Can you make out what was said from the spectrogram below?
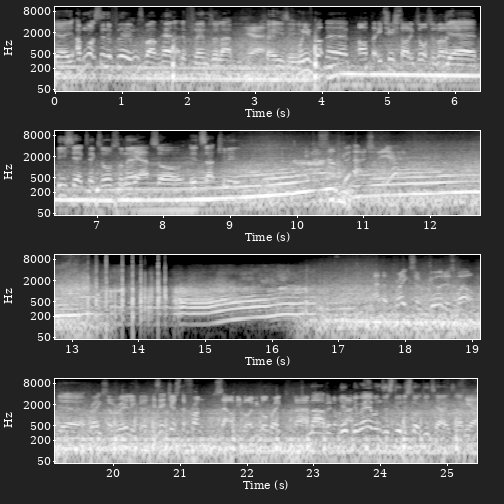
Yeah, I've not seen the flames, but I've heard that the flames are like Yeah. crazy. Well, you've got the R32 style exhaust as well. yeah, BCX exhaust on it. Yeah. So it's actually It does sound good, actually. Yeah. And the brakes are good as well. yeah. Brakes are really good. Is it just the front setup you got? Have you got brakes? Uh, Nah, the, the the, back? the rare ones are still the stock GTIs. Like, Yeah.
